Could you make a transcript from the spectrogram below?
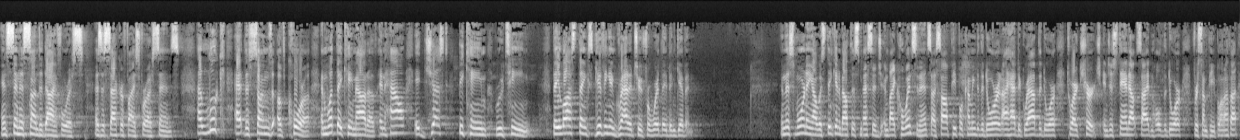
and sent his son to die for us as a sacrifice for our sins. I look at the sons of Korah and what they came out of and how it just became routine. They lost thanksgiving and gratitude for where they'd been given. And this morning I was thinking about this message, and by coincidence, I saw people coming to the door, and I had to grab the door to our church and just stand outside and hold the door for some people. And I thought,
